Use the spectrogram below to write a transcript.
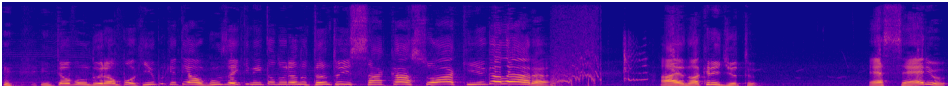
então vão durar um pouquinho, porque tem alguns aí que nem estão durando tanto. E saca só aqui, galera! Ah, eu não acredito. É sério?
